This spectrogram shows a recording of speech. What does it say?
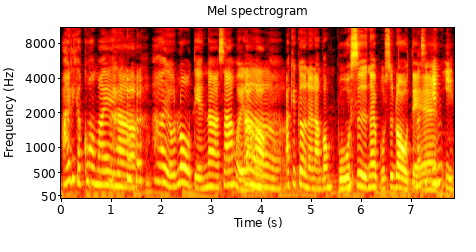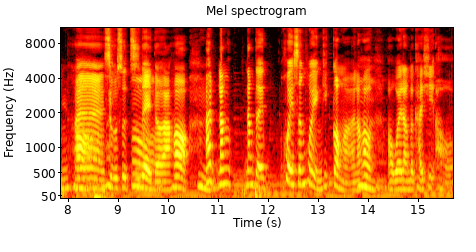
啊，你甲看卖的啦，哎 哟，漏点呐，啥回啦吼，嗯啊，结果呢，人讲不是，那不是漏点，那是阴影。哎，是不是之类的啊？吼，啊，人人得绘声绘影去讲啊，然后哦，有的人就开始哦。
